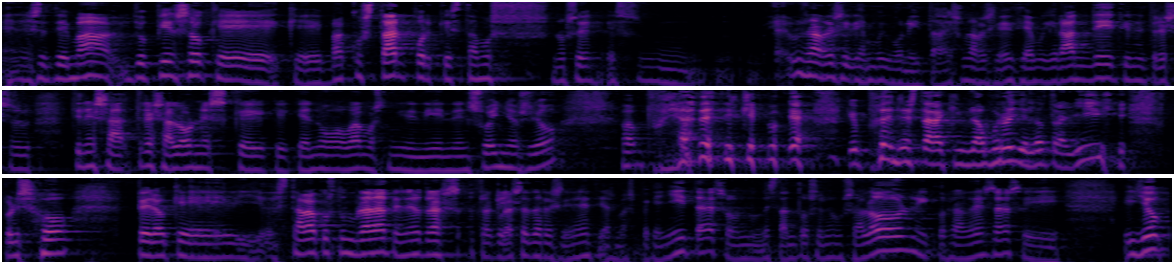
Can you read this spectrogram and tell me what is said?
en ese tema yo pienso que, va a costar porque estamos, no sé, es, una residencia muy bonita, es una residencia muy grande, tiene tres, tiene tres salones que, que, no vamos ni, en sueños yo. Podría decir que, que pueden estar aquí un abuelo y el otro allí. Por eso pero que yo estaba acostumbrada a tener otras otra clase de residencias más pequeñitas, donde están todos en un salón y cosas de esas. Y, y yo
